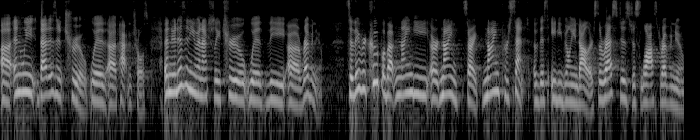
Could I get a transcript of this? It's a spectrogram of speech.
Uh, and we, that isn't true with uh, patent trolls. And it isn't even actually true with the uh, revenue. So they recoup about 90, or 9, sorry, 9% of this $80 billion. The rest is just lost revenue.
